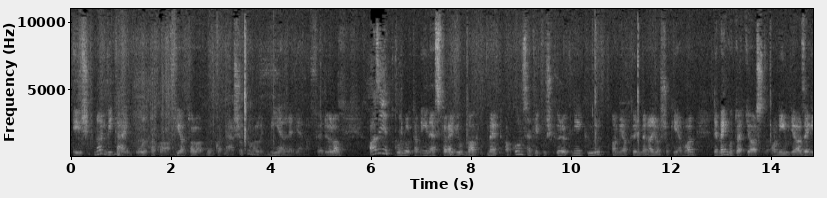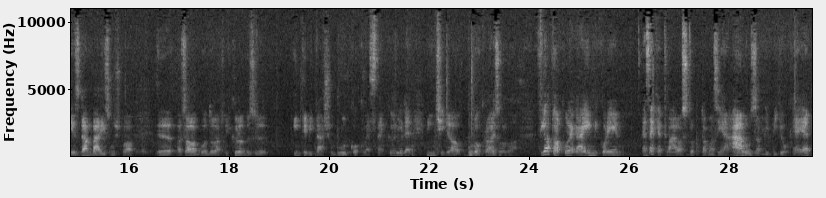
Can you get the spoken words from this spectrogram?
és nagy vitáink voltak a fiatalabb munkatársakkal, hogy milyen legyen a fedőlap. Azért gondoltam én ezt a legjobbnak, mert a koncentrikus körök nélkül, ami a könyvben nagyon sok ilyen van, de megmutatja azt, ami ugye az egész dambárizmusban az alapgondolat, hogy különböző intimitású burkok vesznek körül, de nincs ide a burok rajzolva. Fiatal kollégáim, mikor én ezeket választottam az ilyen hálózati vigyók helyett,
